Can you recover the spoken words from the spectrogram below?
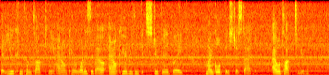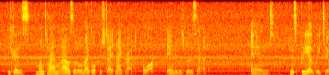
that you can come talk to me. I don't care what it's about. I don't care if you think it's stupid, like my goldfish just died. I will talk to you. Because one time when I was little, my goldfish died and I cried a lot. And it was really sad. And he was pretty ugly too,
